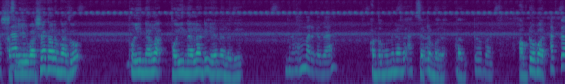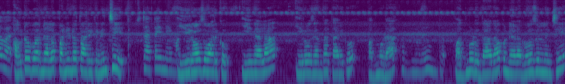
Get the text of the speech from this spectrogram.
అసలు ఈ వర్షాకాలం కాదు పోయిన నెల పోయిన నెల అంటే ఏ నెల అది నవంబర్ కదా? అంతకుముందు నెల సెప్టెంబర్ కాదు. అక్టోబర్. అక్టోబర్. అక్టోబర్. అక్టోబర్ నెల పన్నెండో తారీఖు నుంచి స్టార్ట్ అయింది ఈ రోజు వరకు ఈ నెల ఈ రోజు ఎంత తారీఖు? పదమూడా? పదమూడు దాదాపు నెల రోజుల నుంచి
